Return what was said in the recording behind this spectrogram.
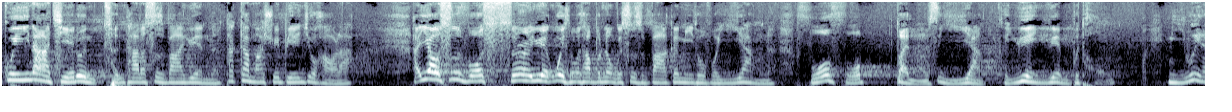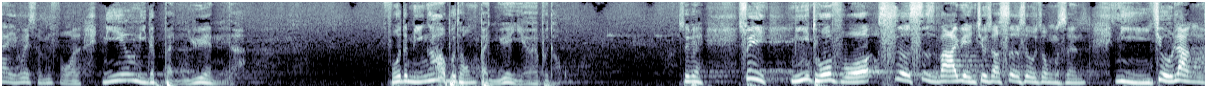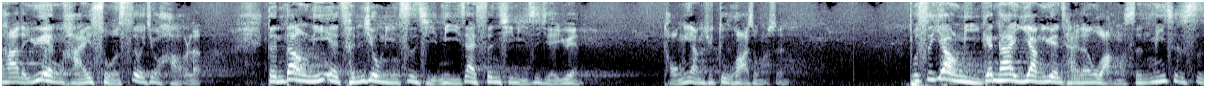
归纳结论成他的四十八愿呢？他干嘛学别人就好了？还要是佛十二愿，为什么他不弄个四十八，跟弥陀佛一样呢？佛佛本是一样，可愿愿不同。你未来也会成佛的，你也有你的本愿的。佛的名号不同，本愿也会不同，对不对？所以弥陀佛设四十八愿，就是要摄受众生，你就让他的愿海所摄就好了。等到你也成就你自己，你再升起你自己的愿，同样去度化众生。不是要你跟他一样愿才能往生，没这个事。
